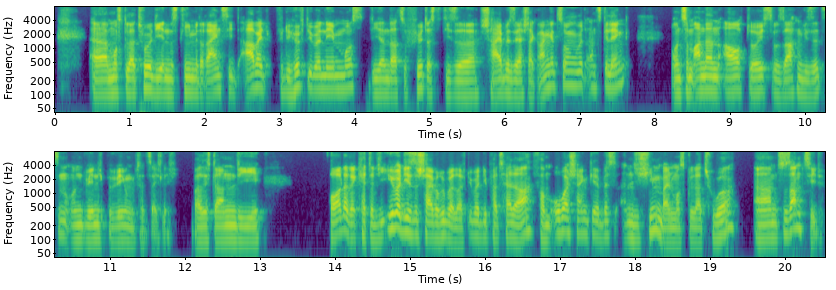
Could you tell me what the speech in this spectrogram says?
äh, Muskulatur, die in das Knie mit reinzieht, Arbeit für die Hüfte übernehmen muss, die dann dazu führt, dass diese Scheibe sehr stark angezogen wird ans Gelenk. Und zum anderen auch durch so Sachen wie Sitzen und wenig Bewegung tatsächlich, weil sich dann die vordere Kette, die über diese Scheibe rüberläuft, über die Patella, vom Oberschenkel bis an die Schienbeinmuskulatur ähm, zusammenzieht.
